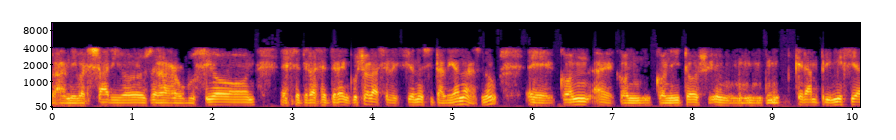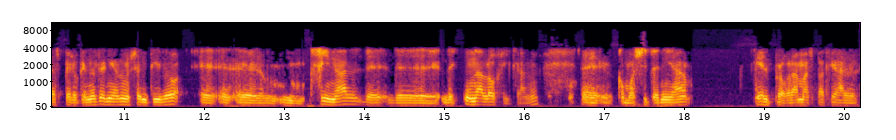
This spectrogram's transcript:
aniversarios de la revolución, etcétera, etcétera, incluso las elecciones italianas, ¿no? Eh, con, eh, con, hitos mm, que eran primicias, pero que no tenían un sentido final de, de, una lógica, ¿no? como si tenía el programa espacial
